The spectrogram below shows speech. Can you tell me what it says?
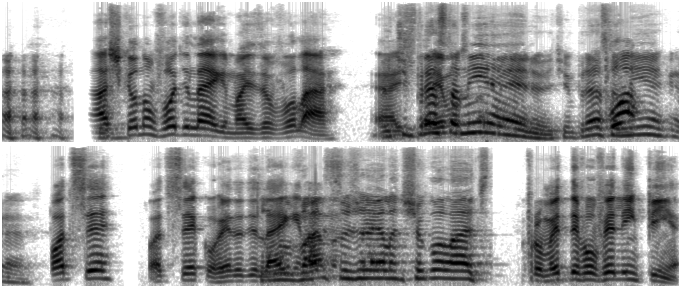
Acho que eu não vou de legging, mas eu vou lá. Eu te empresto a minha, Enio. Te empresto a minha, cara. Pode ser, pode ser, correndo de legging. Vale sujar ela de chocolate prometo devolver limpinha.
